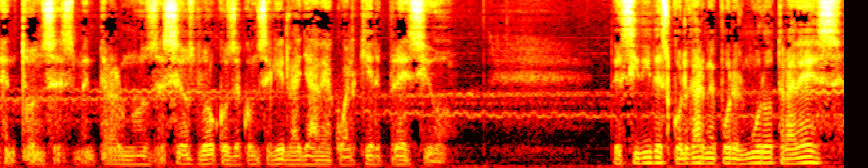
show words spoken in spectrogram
Entonces me entraron unos deseos locos de conseguir la llave a cualquier precio. Decidí descolgarme por el muro otra vez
